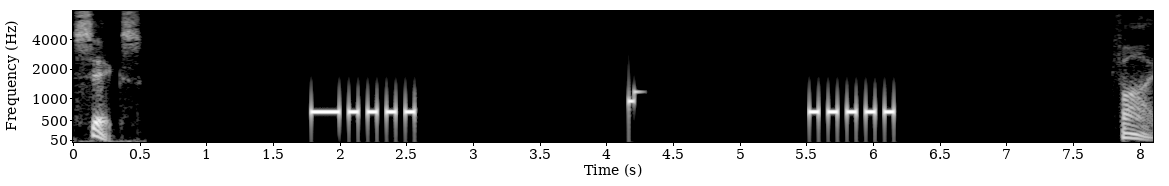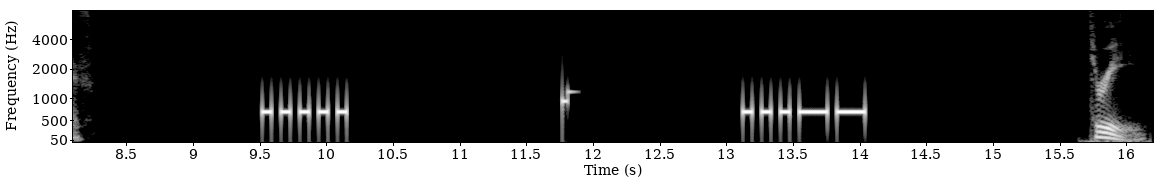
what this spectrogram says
Six. Five. Three.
